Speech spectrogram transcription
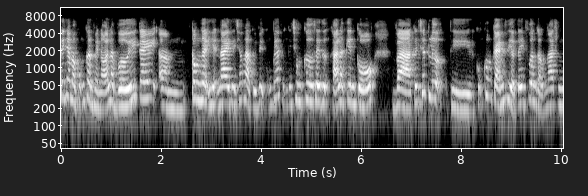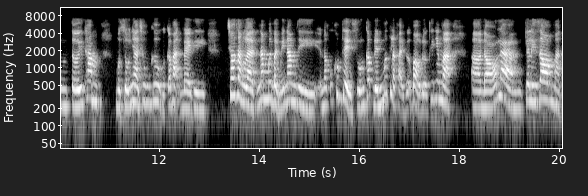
Thế nhưng mà cũng cần phải nói là với cái um, công nghệ hiện nay thì chắc là quý vị cũng biết những cái chung cư xây dựng khá là kiên cố và cái chất lượng thì cũng không kém gì ở tây phương cả nga tới thăm một số nhà chung cư của các bạn bè thì cho rằng là 50 70 năm thì nó cũng không thể xuống cấp đến mức là phải gỡ bỏ được. Thế nhưng mà uh, đó là cái lý do mà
